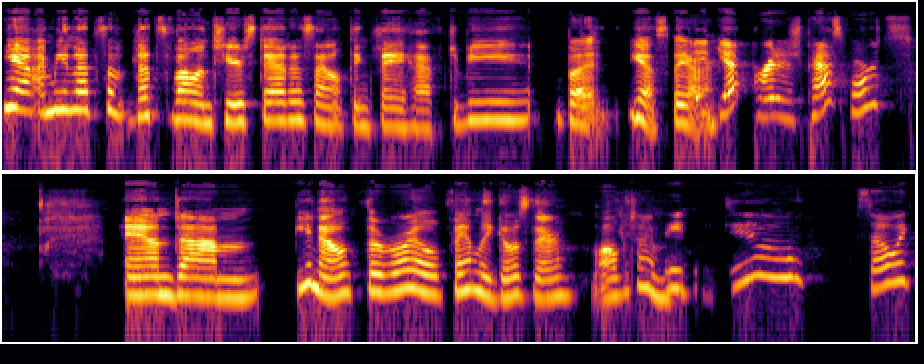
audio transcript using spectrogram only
Yeah, I mean that's a, that's volunteer status. I don't think they have to be, but yes, they They are. get British passports. And um, you know, the royal family goes there all the time. They do. So it's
